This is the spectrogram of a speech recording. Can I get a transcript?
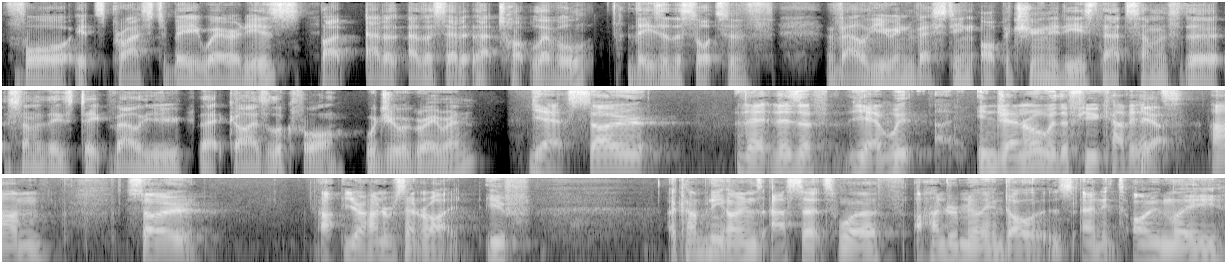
for its price to be where it is. But a, as I said, at that top level, these are the sorts of value investing opportunities that some of the some of these deep value that guys look for. Would you agree, Ren? Yeah. So there, there's a yeah. With, in general, with a few caveats. Um, so uh, you're 100 percent right. If a company owns assets worth 100 million dollars and it's only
